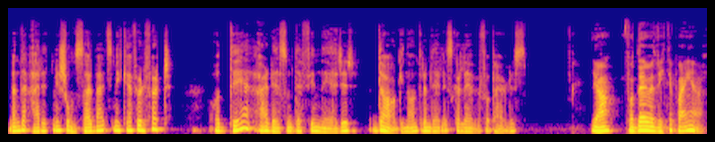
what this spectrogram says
men det er et misjonsarbeid som ikke er fullført. Og det er det som definerer dagene han fremdeles skal leve for Paulus. Ja, for det er jo et viktig poeng her.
